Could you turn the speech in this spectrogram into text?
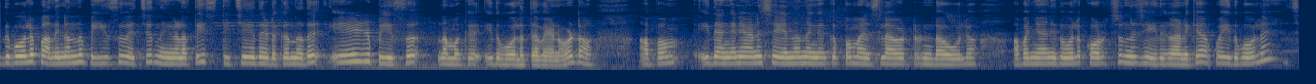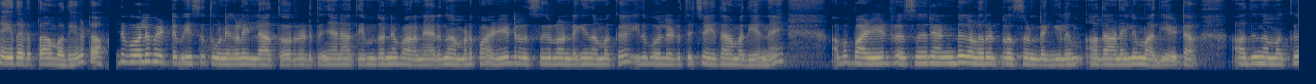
ഇതുപോലെ പതിനൊന്ന് പീസ് വെച്ച് നീളത്തിൽ സ്റ്റിച്ച് ചെയ്തെടുക്കുന്നത് ഏഴ് പീസ് നമുക്ക് ഇതുപോലത്തെ വേണം കേട്ടോ. അപ്പം ഇതെങ്ങനെയാണ് ചെയ്യുന്നത് നിങ്ങൾക്കിപ്പോൾ മനസ്സിലായിട്ടുണ്ടാവുമല്ലോ. അപ്പം ഞാൻ ഇതുപോലെ കുറച്ചൊന്ന് ചെയ്ത് കാണിക്കാം. അപ്പോൾ ഇതുപോലെ ചെയ്തെടുത്താൽ മതി കേട്ടോ. ഇതുപോലെ വെട്ട് പീസ് തുണികളില്ലാത്തവരുടെ അടുത്ത് ഞാൻ ആദ്യം തന്നെ പറഞ്ഞായിരുന്നു നമ്മുടെ പഴയ ഡ്രസ്സുകളുണ്ടെങ്കിൽ നമുക്ക് ഇതുപോലെ എടുത്ത് ചെയ്താൽ മതി എന്നേ. അപ്പോൾ പഴയ ഡ്രസ്സ് രണ്ട് കളർ ഡ്രസ്സ് ഉണ്ടെങ്കിലും അതാണേലും മതി കേട്ടോ. അത് നമുക്ക്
